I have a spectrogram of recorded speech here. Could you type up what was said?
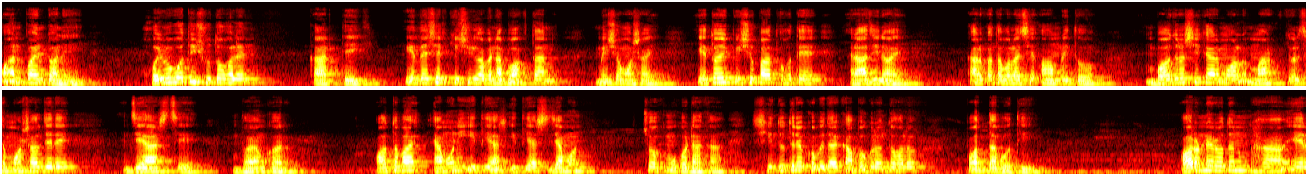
ওয়ান পয়েন্ট ওয়ানে হৈমবতী সুত হলেন। কার্তিক এদেশের কিছুই হবে না বক্তান মেষমশাই এতই পিশুপাত হতে রাজি নয়। কার কথা বলা আছে অমৃত? বজ্র শিকার বলেছে মশাল জেলে যে আসছে ভয়ঙ্কর। অথবা এমনই ইতিহাস ইতিহাস যেমন চোখ মুখ ঢাকা। সিন্ধুতীরের কবিতার কাব্যগ্রন্থ হল পদ্মাবতী। অরণ্যের রোদন হ্যাঁ, এর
